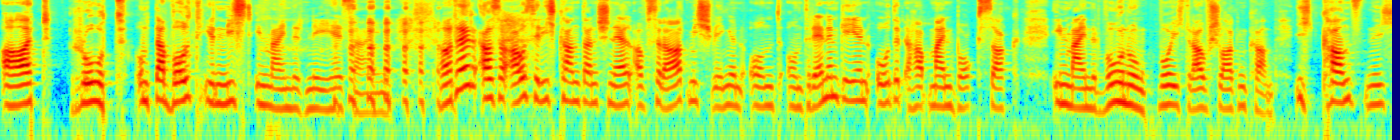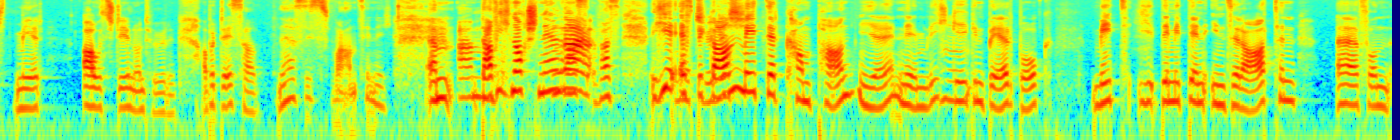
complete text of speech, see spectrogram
Art rot und da wollt ihr nicht in meiner Nähe sein. oder? Also außer ich kann dann schnell aufs Rad mich schwingen und, und rennen gehen oder habe meinen Boxsack in meiner Wohnung, wo ich draufschlagen kann. Ich kann es nicht mehr ausstehen und hören. Aber deshalb, ja, es ist wahnsinnig. Ähm, um, ähm, darf ich noch schnell na, was, was hier, natürlich. es begann mit der Kampagne, nämlich hm. gegen Baerbock, mit, mit den Inseraten äh, von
